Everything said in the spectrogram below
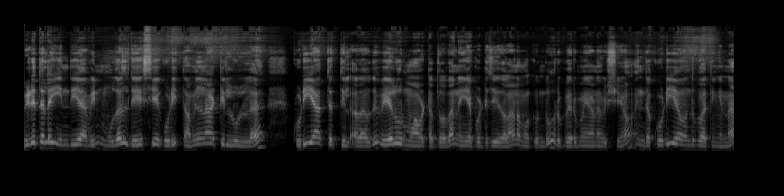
விடுதலை இந்தியாவின் முதல் தேசிய கொடி தமிழ்நாட்டில் உள்ள குடியாத்தத்தில் அதாவது வேலூர் மாவட்டத்தில் தான் நெய்யப்பட்டுச்சு. இதெல்லாம் நமக்கு வந்து ஒரு பெருமையான விஷயம். இந்த கொடியை வந்து பார்த்திங்கன்னா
